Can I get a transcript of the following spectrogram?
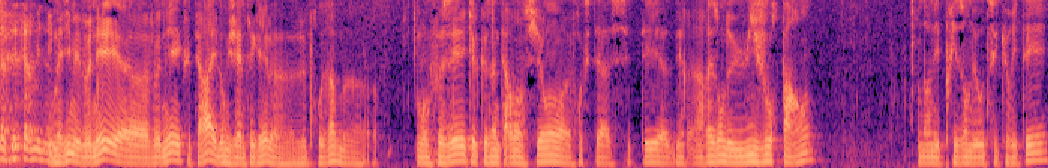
La détermination. il m'a dit mais venez, euh, venez, etc. Et donc j'ai intégré le, le programme euh, où on faisait quelques interventions. euh, Je crois que c'était c'était euh, à raison de huit jours par an dans les prisons de haute sécurité.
